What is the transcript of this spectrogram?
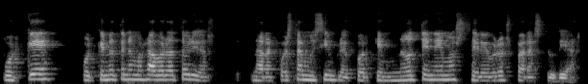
¿Por qué? ¿Por qué no tenemos laboratorios? La respuesta es muy simple, porque no tenemos cerebros para estudiar.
